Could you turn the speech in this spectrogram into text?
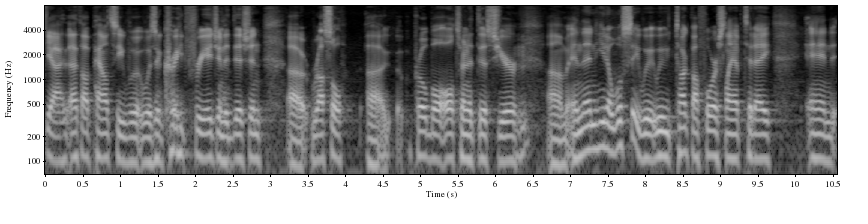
Yeah, I, I thought Pouncey w- was a great free agent addition. Uh, Russell. Uh, Pro Bowl alternate this year, um, and then you know we'll see. We, we talked about Forrest Lamp today, and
